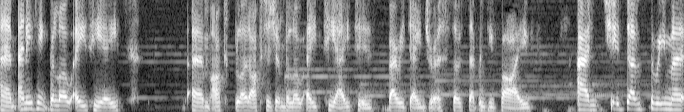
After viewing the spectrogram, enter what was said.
Um, anything below 88 um, blood oxygen below 88 is very dangerous. So 75 and she had done three ma-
